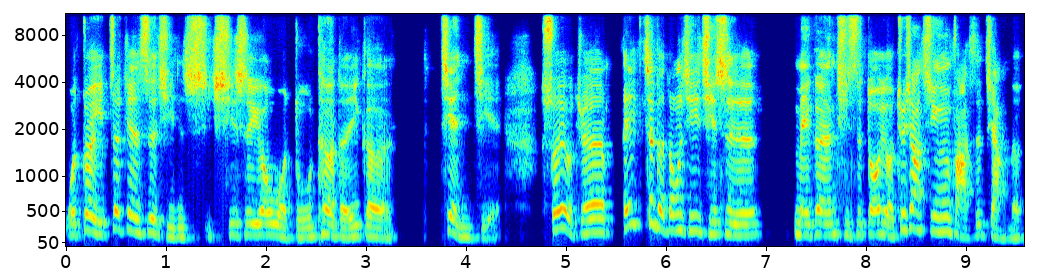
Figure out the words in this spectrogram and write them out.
我对于这件事情其实有我独特的一个见解，所以我觉得哎，这个东西其实每个人其实都有，就像星云法师讲的，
